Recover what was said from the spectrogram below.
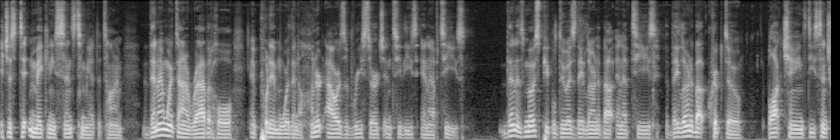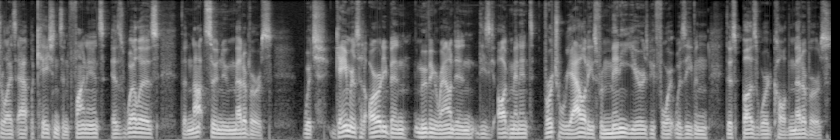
It just didn't make any sense to me at the time. Then I went down a rabbit hole and put in more than 100 hours of research into these NFTs. Then, as most people do as they learn about NFTs, they learn about crypto, blockchains, decentralized applications, and finance, as well as the not so new metaverse, which gamers had already been moving around in these augmented virtual realities for many years before it was even this buzzword called metaverse.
